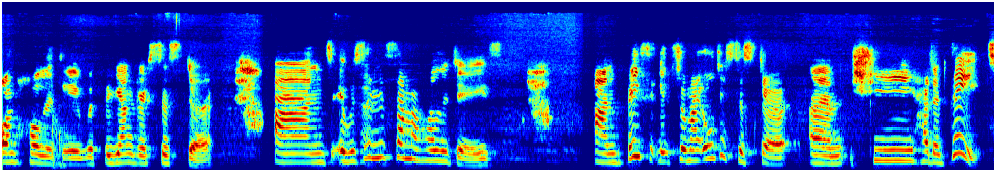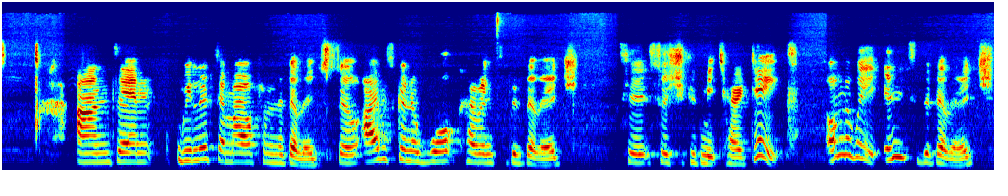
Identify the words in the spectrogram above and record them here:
on holiday with the younger sister. And it was in the summer holidays. And basically, so my older sister, um, she had a date. And um, we lived a mile from the village. So I was going to walk her into the village to, so she could meet her date. On the way into the village,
